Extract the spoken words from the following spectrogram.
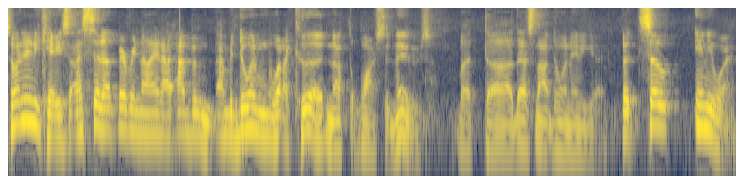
So in any case, I sit up every night. I, have been I've been doing what I could, not to watch the news, but uh, that's not doing any good. But so anyway,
